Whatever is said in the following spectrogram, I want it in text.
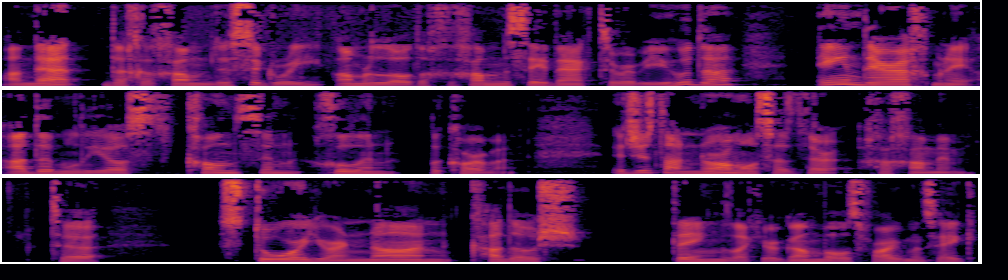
On that, the Chacham disagree. Amrlo, the Chacham say back to Rabbi Yehuda, Ein derech mnei adam lios konsin chulin lekorban. It's just not normal, says the Chachamim, to store your non-kadosh things, like your gumballs, for argument's sake,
